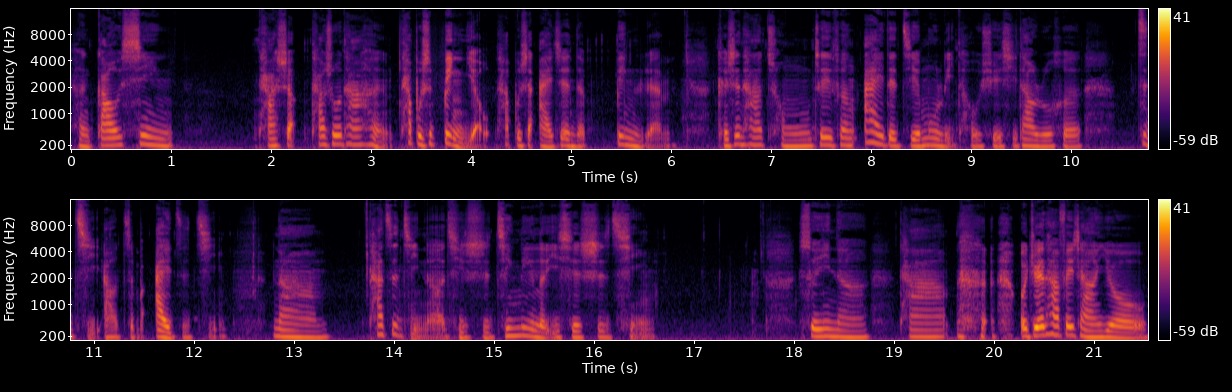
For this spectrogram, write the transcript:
很高兴，他是他说他很，他不是病友，他不是癌症的病人，可是他从这份爱的节目里头学习到如何自己要怎么爱自己。那他自己呢，其实经历了一些事情，所以呢。他，我觉得他非常有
